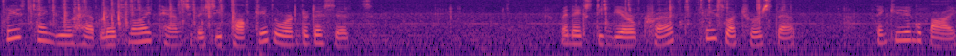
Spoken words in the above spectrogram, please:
Please check you have left no items in the seat pocket or under the seats. When exiting the aircraft, please watch your step. Thank you and goodbye.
